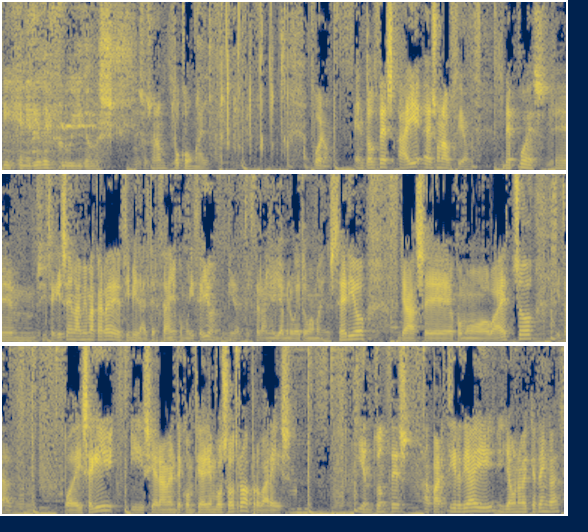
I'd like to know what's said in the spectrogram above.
Ingeniería de fluidos. Eso suena un poco mal. Bueno, entonces ahí es una opción. Después, eh, si seguís en la misma carrera y decís, mira, el tercer año, como hice yo, mira, el tercer año ya me lo voy a tomar más en serio, ya sé cómo va hecho y tal. Podéis seguir y si realmente confiáis en vosotros, aprobaréis. Y entonces, a partir de ahí, y ya una vez que tengas,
